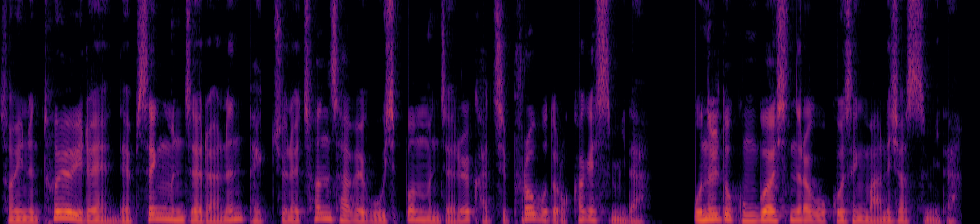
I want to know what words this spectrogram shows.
저희는 토요일에 넵생 문제라는 백준의 1450번 문제를 같이 풀어보도록 하겠습니다. 오늘도 공부하시느라고 고생 많으셨습니다.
